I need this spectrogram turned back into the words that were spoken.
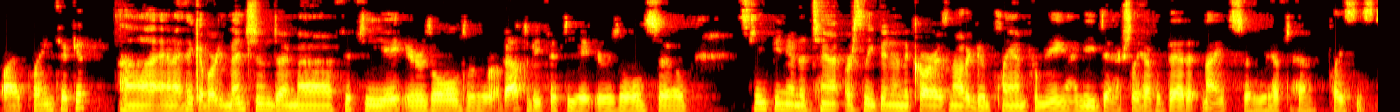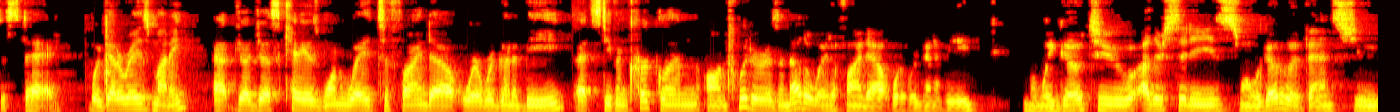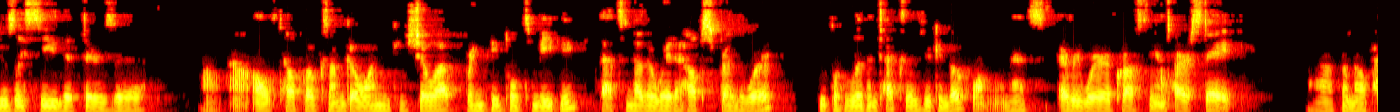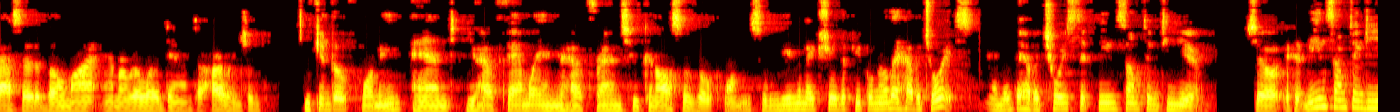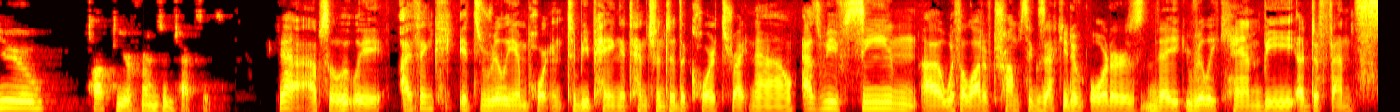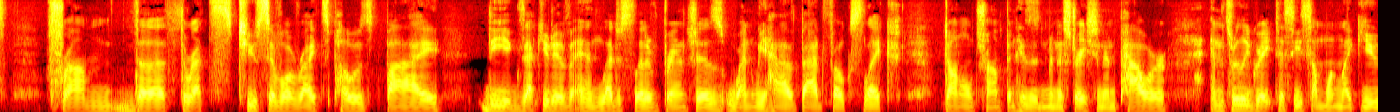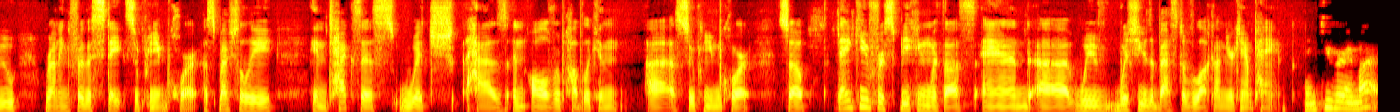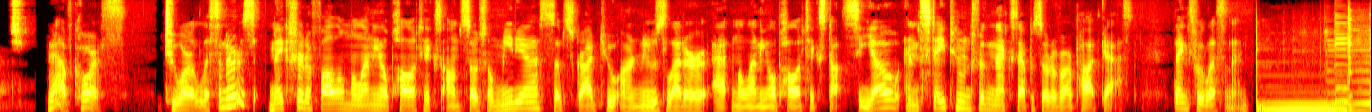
buy a plane ticket. Uh, and I think I've already mentioned I'm uh, 58 years old, or about to be 58 years old. So sleeping in a tent or sleeping in the car is not a good plan for me. I need to actually have a bed at night, so we have to have places to stay. We've got to raise money. At Judge SK is one way to find out where we're going to be. At Steven Kirkland on Twitter is another way to find out where we're going to be. When we go to other cities, when we go to events, you usually see that there's a I'll tell folks I'm going. You can show up, bring people to meet me. That's another way to help spread the word. people who live in Texas you can vote for me, and that's everywhere across the entire state, uh, from El Paso to Beaumont, Amarillo, down to Harlingen. You can vote for me, and you have family and you have friends who can also vote for me. So we need to make sure that people know they have a choice, and that they have a choice that means something to you. So if it means something to you, talk to your friends in Texas. Yeah, absolutely. I think it's really important to be paying attention to the courts right now. As we've seen uh, with a lot of Trump's executive orders, they really can be a defense from the threats to civil rights posed by the executive and legislative branches when we have bad folks like Donald Trump and his administration in power. And it's really great to see someone like you running for the state Supreme Court, especially in Texas, which has an all Republican uh, Supreme Court. So thank you for speaking with us, and uh, we wish you the best of luck on your campaign. Thank you very much. Yeah, of course. To our listeners, make sure to follow Millennial Politics on social media, subscribe to our newsletter at millennialpolitics.co, and stay tuned for the next episode of our podcast. Thanks for listening.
